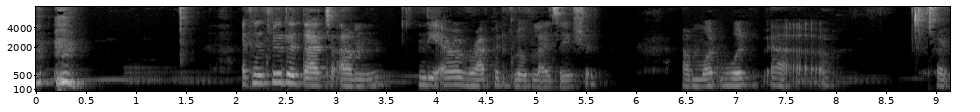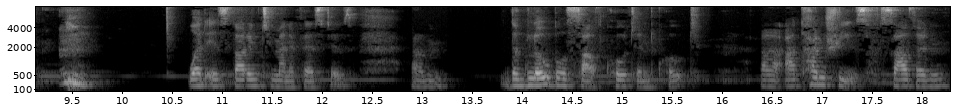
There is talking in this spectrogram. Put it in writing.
I concluded that um, in the era of rapid globalization um, what would uh, sorry what is starting to manifest is um, the global south quote unquote uh, our countries southern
